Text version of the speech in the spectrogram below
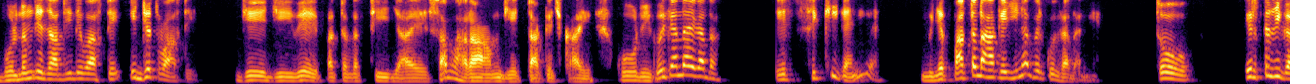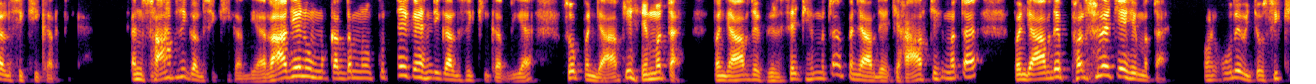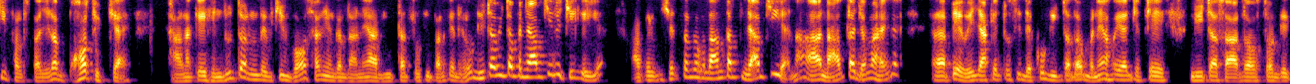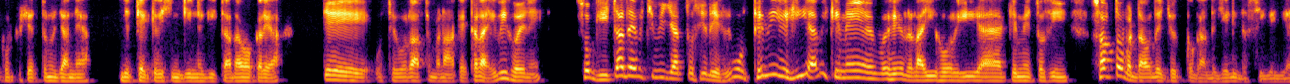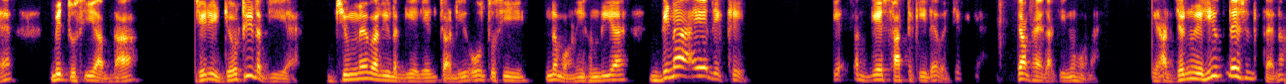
ਬੋਲਣ ਦੀ ਆਜ਼ਾਦੀ ਦੇ ਵਾਸਤੇ, ਇੱਜ਼ਤ ਵਾਸਤੇ ਜੇ ਜੀਵੇ ਪਤ ਲੱਥੀ ਜਾਏ, ਸਭ ਹਰਾਮ ਜੀਤਾ ਕਿਛ ਖਾਏ। ਹੋਰ ਨਹੀਂ ਕੋਈ ਕਹਿੰਦਾ ਇਹ ਗੱਲ? ਇਹ ਸਿੱਖੀ ਕਹਿੰਦੀ ਹੈ। ਵੀ ਜੇ ਪਤ ਢਾ ਕੇ ਜੀ ਨਾ, ਫਿਰ ਕੋਈ ਫਾਇਦਾ ਨਹੀਂ ਹੈ। ਸੋ, ਇਰਤ ਦੀ ਗੱਲ ਸਿੱਖੀ ਕਰਦੀ ਹੈ। ਇਨਸਾਫ ਦੀ ਗੱਲ ਸਿੱਖੀ ਕਰਦੀ ਹੈ ਰਾਜੇ ਨੂੰ ਮੁਕੱਦਮ ਨੂੰ ਕੁੱਤੇ ਕਹਿਣ ਦੀ ਗੱਲ ਸਿੱਖੀ ਕਰਦੀ ਹੈ ਸੋ ਪੰਜਾਬ 'ਚ ਹਿੰਮਤ ਹੈ ਪੰਜਾਬ ਦੇ ਵਿਰਸੇ 'ਚ ਹਿੰਮਤ ਹੈ ਪੰਜਾਬ ਦੇ ਇਤਿਹਾਸ 'ਚ ਹਿੰਮਤ ਹੈ ਪੰਜਾਬ ਦੇ ਫਲਸਫੇ 'ਚ ਹਿੰਮਤ ਹੈ ਔਰ ਉਹਦੇ ਵਿੱਚੋਂ ਸਿੱਖੀ ਫਲਸਫਾ ਜਿਹੜਾ ਬਹੁਤ ਉੱਚਾ ਹੈ, ਹਾਲਾਂਕਿ ਹਿੰਦੂ ਧਰਮ ਦੇ ਵਿੱਚ ਵੀ ਬਹੁਤ ਸਾਰੀਆਂ ਗੱਲਾਂ ਨੇ ਆ ਗੀਤਾ ਤੁਸੀਂ ਪੜ੍ਹ ਕੇ ਦੇਖੋ, ਗੀਤਾ ਵੀ ਤਾਂ ਪੰਜਾਬ 'ਚ ਹੀ ਰਚੀ ਗਈ ਹੈ ਆਖਿਰ ਪਿਛੇਤਰ ਦਾ ਮੈਦਾਨ ਤਾਂ ਪੰਜਾਬ 'ਚ ਹੀ ਹੈ ਨਾ ਆ ਨਾਲ ਤਾਂ ਜਮਾ ਹੈਗਾ ਭੇਵੇ ਜਾ ਕੇ ਤੁਸੀਂ ਦੇਖੋ ਗੀਤਾ ਦਾ ਬਣਿਆ ਹੋਇਆ, ਜਿੱਥੇ ਗੀਤਾ ਸਾਰ ਦਾ ਉਸ ਤੋਂ ਅੱਗੇ ਕੁਰਕਸ਼ੇਤਰ ਨੂੰ ਜਾਂਦੇ ਆ, ਜਿੱਥੇ ਕ੍ਰਿਸ਼ਨ ਜੀ ਨੇ ਗੀਤਾ ਦਾ ਉਹ ਕਰਿਆ ਤੇ ਉੱਥੇ ਉਹ ਰਥ ਬਣਾ ਕੇ ਕਢਾਈ ਵੀ ਹੋਏ ਨੇ। ਸੋ ਗੀਤਾ ਦੇ ਵਿੱਚ ਵੀ ਜਦ ਤੁਸੀਂ ਦੇਖਦੇ ਹੋ, ਉੱਥੇ ਵੀ ਇਹੀ ਹੈ ਵੀ ਕਿਵੇਂ ਇਹ ਲੜਾਈ ਹੋ ਰਹੀ ਹੈ, ਕਿਵੇਂ ਤੁਸੀਂ ਸਭ ਤੋਂ ਵੱਡਾ ਉਹਦੇ 'ਚੋਂ ਇੱਕ ਗੱਲ ਜਿਹੜੀ ਦੱਸੀ ਗਈ ਹੈ ਵੀ ਤੁਸੀਂ ਆਪਦਾ ਜਿਹੜੀ ਡਿਊਟੀ ਲੱਗੀ ਹੈ, ਜ਼ਿੰਮੇਵਾਰੀ ਲੱਗੀ ਹੈ ਜਿਹੜੀ ਤੁਹਾਡੀ, ਉਹ ਤੁਸੀਂ ਨਿਭਾਉਣੀ ਹੁੰਦੀ ਹੈ, ਬਿਨਾਂ ਇਹ ਦੇਖੇ ਕਿ ਅੱਗੇ ਸੱਟ ਕਿਹਦੇ ਵਿੱਚ ਹੈ ਜਾਂ ਫਾਇਦਾ ਕਿਹਨੂੰ ਹੋਣਾ ਹੈ। ਤੇ ਅਰਜਨ ਨੂੰ ਇਹੀ ਉਪਦੇਸ਼ ਦਿੱਤਾ ਹੈ ਨਾ।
